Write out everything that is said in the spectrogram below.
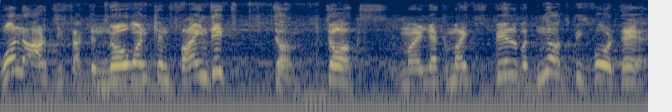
One artifact and no one can find it? Dumb dogs. My neck might spill, but not before theirs.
